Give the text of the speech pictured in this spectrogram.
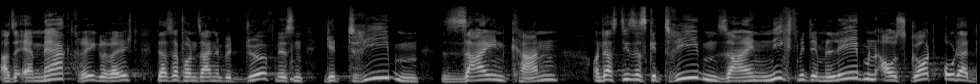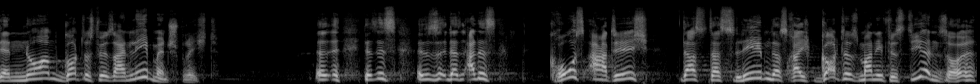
Also er merkt regelrecht, dass er von seinen Bedürfnissen getrieben sein kann und dass dieses Getriebensein nicht mit dem Leben aus Gott oder der Norm Gottes für sein Leben entspricht. Das ist, das ist, das ist alles großartig, dass das Leben, das Reich Gottes manifestieren soll,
